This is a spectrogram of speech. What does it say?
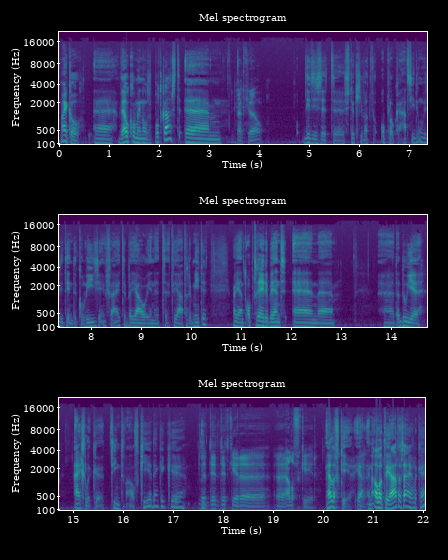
Michael, uh, welkom in onze podcast. Uh, Dankjewel. Dit is het uh, stukje wat we op locatie doen. We zitten in de coulisse in feite, bij jou in het Theater de Mythe, waar je aan het optreden bent. En dat doe je eigenlijk 10, 12 keer, denk ik. Dit, dit, dit keer uh, elf keer. Elf keer, ja. En alle theaters eigenlijk, hè?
